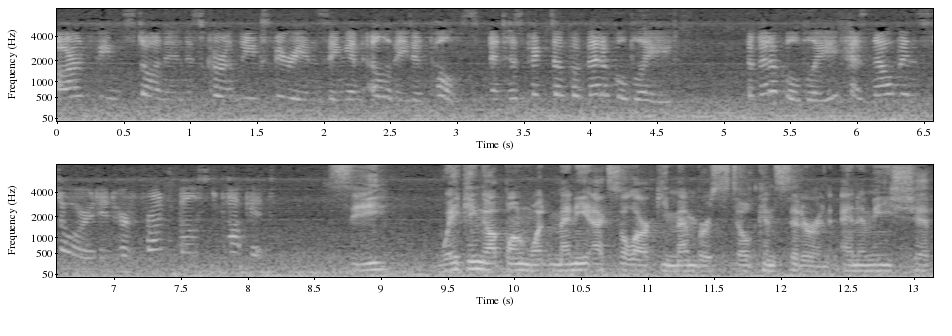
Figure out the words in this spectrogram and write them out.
Arnfeen Stonin is currently experiencing an elevated pulse and has picked up a medical blade. The medical blade has now been stored in her frontmost pocket. See? Waking up on what many Exilarchy members still consider an enemy ship,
